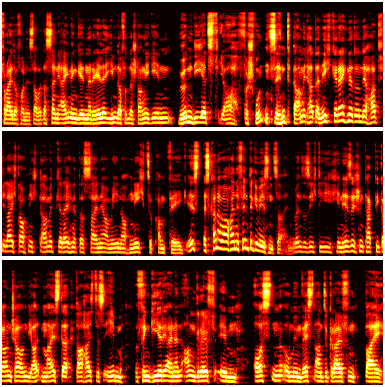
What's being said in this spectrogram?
frei davon ist, aber dass seine eigenen Generäle ihm da von der Stange gehen würden, die jetzt ja verschwunden sind. Damit hat er nicht gerechnet und er hat vielleicht auch nicht damit gerechnet, dass seine Armee noch nicht so kampffähig ist. Es kann aber auch eine Finte gewesen sein. Wenn Sie sich die chinesischen Taktik anschauen, die alten Meister, da heißt es eben, fingiere einen Angriff im Osten, um im Westen anzugreifen. Bei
